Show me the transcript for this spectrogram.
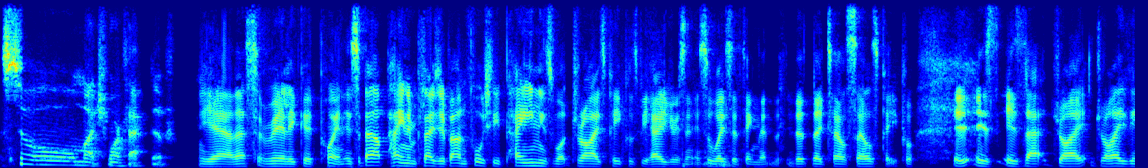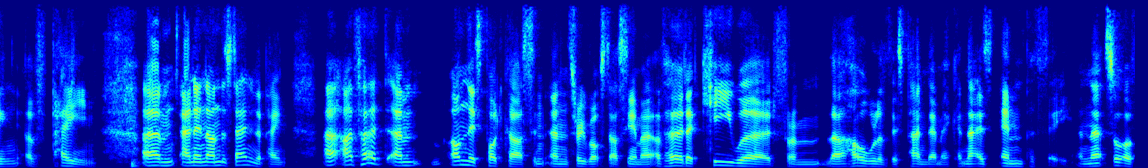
so much more effective. Yeah, that's a really good point. It's about pain and pleasure, but unfortunately, pain is what drives people's behavior, isn't it? It's always the thing that, that they tell salespeople is is that dri- driving of pain, um, and then understanding the pain. Uh, I've heard um, on this podcast and, and through Rockstar CMO, I've heard a key word from the whole of this pandemic, and that is empathy. And that sort of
